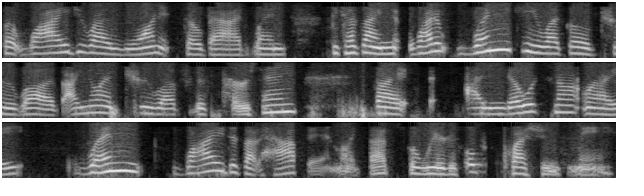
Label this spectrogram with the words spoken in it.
But why do I want it so bad when because I why do, when can you let go of true love? I know I have true love for this person, but I know it's not right. When why does that happen? Like that's the weirdest question to me.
